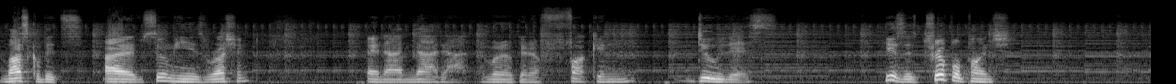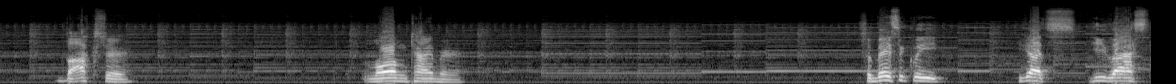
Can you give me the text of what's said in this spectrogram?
Moskovitz. I assume he is Russian. And I'm not. Uh, we're gonna fucking do this. He has a triple punch. Boxer. Long timer. So basically, he got he lasts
